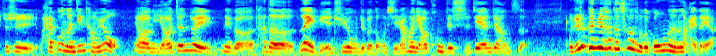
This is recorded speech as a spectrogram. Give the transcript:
就是还不能经常用，要你要针对那个它的类别去用这个东西，然后你要控制时间这样子。我觉得根据它的厕所的功能来的呀，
